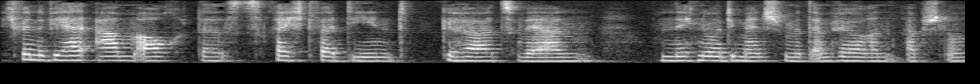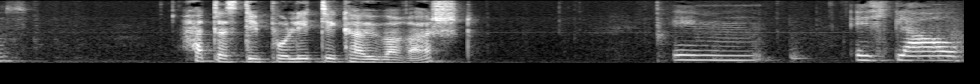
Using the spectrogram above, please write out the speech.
ich finde, wir haben auch das Recht verdient, gehört zu werden und nicht nur die Menschen mit einem höheren Abschluss. Hat das die Politiker überrascht? Ähm, ich glaube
